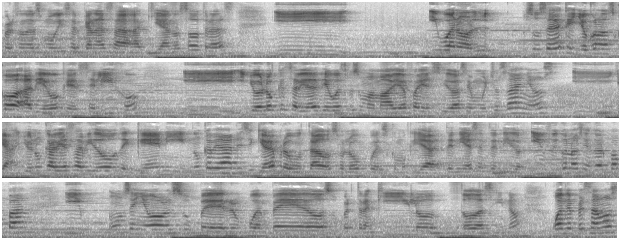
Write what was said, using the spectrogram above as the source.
personas muy cercanas aquí a nosotras. Y, y bueno, sucede que yo conozco a Diego, que es el hijo, y, yo lo que sabía de Diego es que su mamá había fallecido hace muchos años y ya, yo nunca había sabido de qué ni nunca había ni siquiera preguntado, solo pues como que ya tenía ese entendido. Y fui conociendo al papá y un señor súper buen pedo, súper tranquilo, todo así, ¿no? Cuando empezamos,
